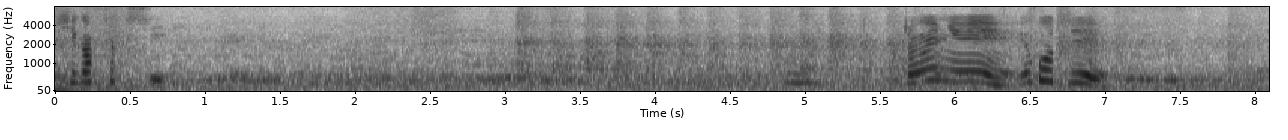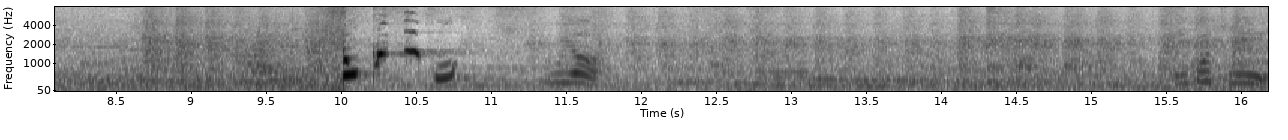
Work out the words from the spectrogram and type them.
시각 착시. 당연히 이거지. 똑같다고? 뭐야? 이거지.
